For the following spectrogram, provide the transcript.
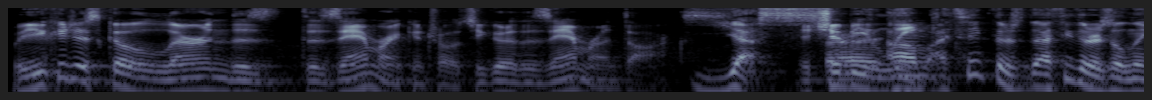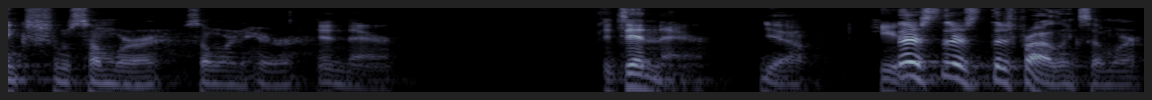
Well, you could just go learn the, the Xamarin controls. You go to the Xamarin docs yes. It should be Um. I think there's I think there's a link from somewhere somewhere in here. in there. It's in there. Yeah. Here. There's there's there's probably a link somewhere.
